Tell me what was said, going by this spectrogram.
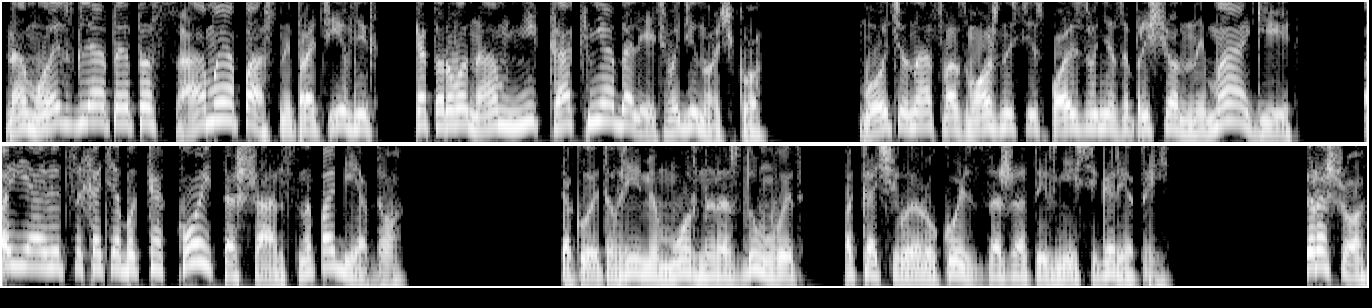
На мой взгляд, это самый опасный противник, которого нам никак не одолеть в одиночку. Будь у нас возможность использования запрещенной магии, появится хотя бы какой-то шанс на победу. Какое-то время Морна раздумывает, покачивая рукой с зажатой в ней сигаретой. «Хорошо.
